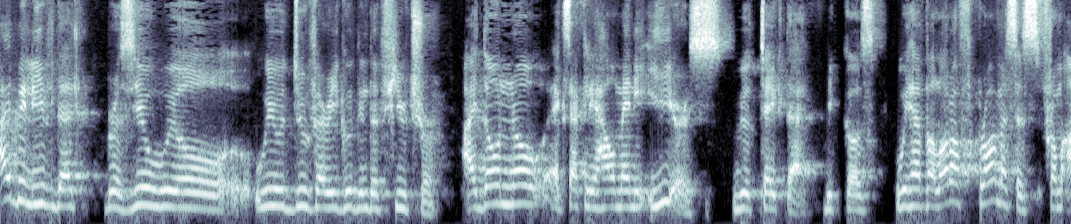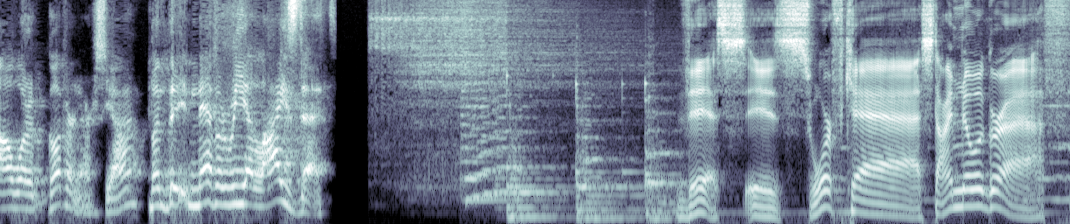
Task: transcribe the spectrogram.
I believe that Brazil will will do very good in the future. I don't know exactly how many years will take that because we have a lot of promises from our governors, yeah, but they never realize that. This is Swarfcast. I'm Noah Graff.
